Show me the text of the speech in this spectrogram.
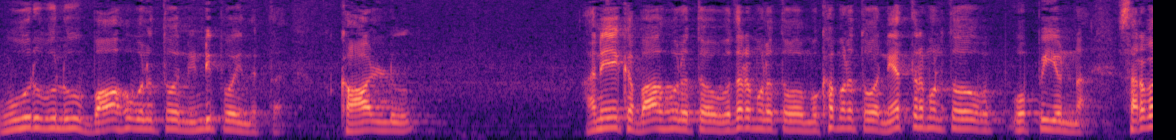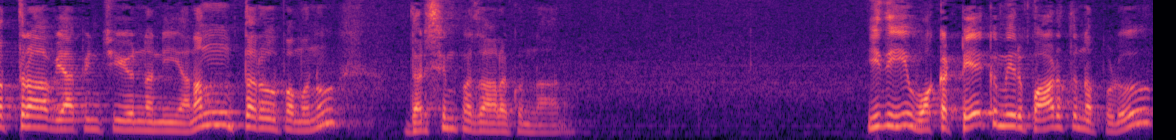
ఊరువులు బాహువులతో నిండిపోయిందట. కాళ్ళు అనేక బాహువులతో ఉదరములతో ముఖములతో నేత్రములతో ఒప్పియున్న సర్వత్రా వ్యాపించియున్న నీ అనంత రూపమును దర్శింపజాలకున్నాను. ఇది ఒక టేక్ మీరు పాడుతున్నప్పుడు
